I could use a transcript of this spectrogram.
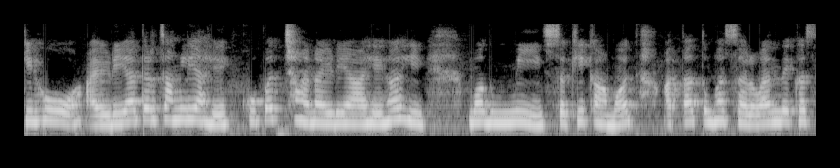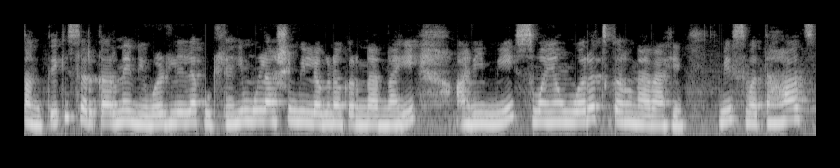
की हो आयडिया तर चांगली आहे खूपच छान आयडिया आहे हं ही. मग मी सखी कामत आता तुम्हा सर्वांदेखत सांगते की सरकारने निवडलेल्या कुठल्याही मुलाशी मी लग्न करणार नाही आणि मी स्वयंवरच करणार आहे. मी स्वतःच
